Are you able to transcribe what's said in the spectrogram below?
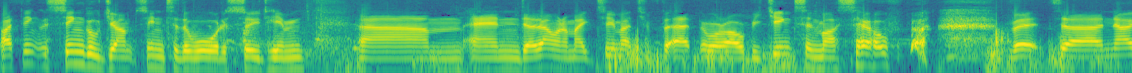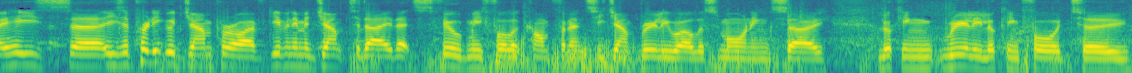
I think the single jumps into the water suit him, um, and I don't want to make too much of that, or I'll be jinxing myself. but uh, no, he's uh, he's a pretty good jumper. I've given him a jump today that's filled me full of confidence. He jumped really well this morning, so looking really looking forward to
